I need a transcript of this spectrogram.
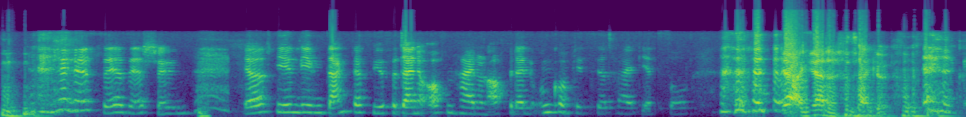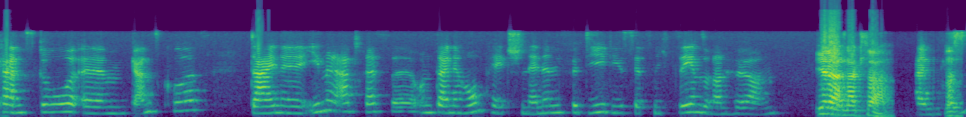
sehr, sehr schön. Ja, vielen lieben Dank dafür, für deine Offenheit und auch für deine Unkompliziertheit jetzt so. ja, gerne, danke. Kannst du ähm, ganz kurz deine E-Mail-Adresse und deine Homepage nennen für die, die es jetzt nicht sehen, sondern hören? Ja, na klar. Das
